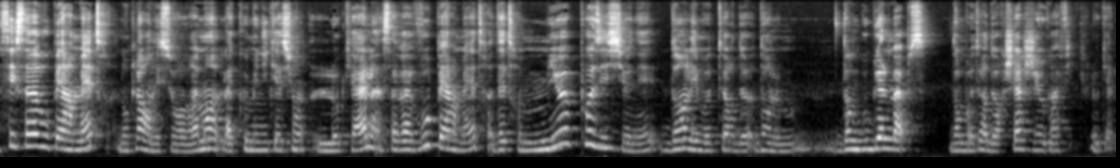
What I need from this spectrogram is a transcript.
c'est que ça va vous permettre, donc là on est sur vraiment la communication locale, ça va vous permettre d'être mieux positionné dans les moteurs, de, dans, dans Google Maps dans le moteur de recherche géographique local.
